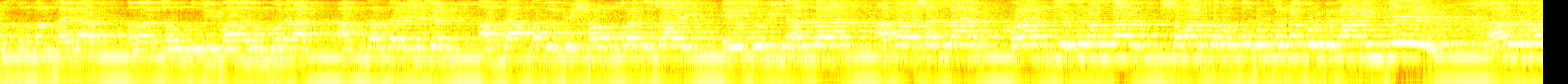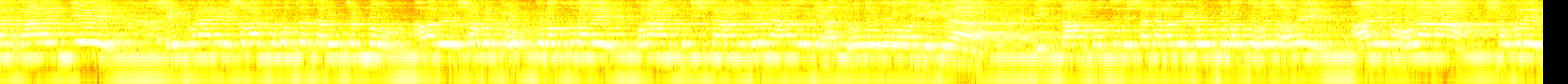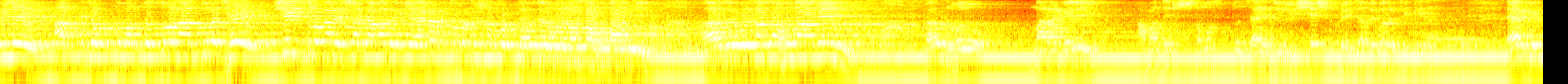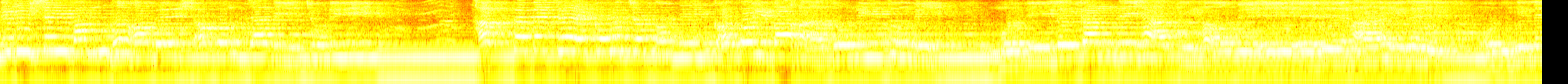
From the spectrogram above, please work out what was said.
মুসলমান ভাইরা, আমার জনদুখী মা এবং বোনেরা, আপনারা যারা এসেছেন, আমরা আপনাদেরকে স্মরণ করাতে চাই। এই জমিন আল্লাহর, আকাশ আল্লাহর, কোরআন দিয়েছেন আল্লাহর, সমাজ ব্যবস্থা পরিচালনা করবে কার আইন দিয়ে? আর যারা বলেন কার আইন দিয়ে? সেই কোরআনের সমাজ ব্যবস্থা চালুর জন্য আমাদের সকলকে ঐক্যবদ্ধভাবে কোরআন প্রতিষ্ঠার আন্দোলনে আমাদেরকে হাজির হতে হবে যারা বলেন ঠিক কিনা? ইসলাম পন্থীদের সাথে আমাদেরকে ঐক্যবদ্ধ হতে হবে। আলেম ওলামা সকলে মিলে আজকে যে ঐক্যবদ্ধ স্লোগান তুলেছে, সেই স্লোগানের সাথে আমাদেরকে একাত্মতা ঘোষণা করতে হবে। যারা বলেন আল্লাহ আমিন। আর যারা বলেন আল্লাহ আমিন। কারণ হলো, মারা গেলেই আমাদের সমস্ত জায়জুরি শেষ হয়ে যাবে বলে ঠিক কিনা? এক নিমিষেই বন্ধ হবে সকল জারি জুরি থাকতে বেঁচে করছ তুমি কতই বাহাদুরি।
